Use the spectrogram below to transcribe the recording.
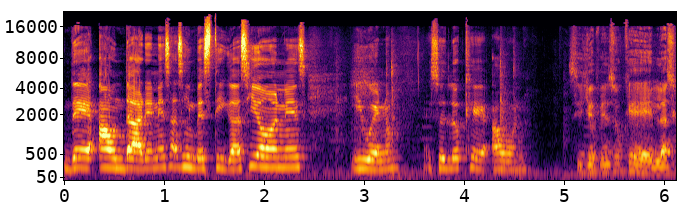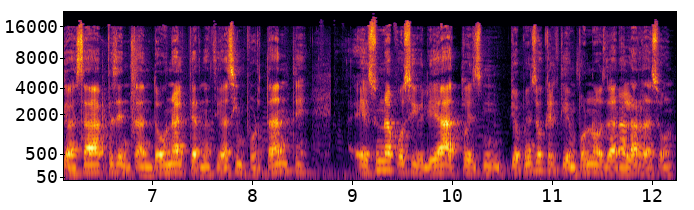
de ahondar en esas investigaciones y bueno, eso es lo que abono. Sí, yo pienso que la ciudad está presentando una alternativa importante. Es una posibilidad, pues yo pienso que el tiempo nos dará la razón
